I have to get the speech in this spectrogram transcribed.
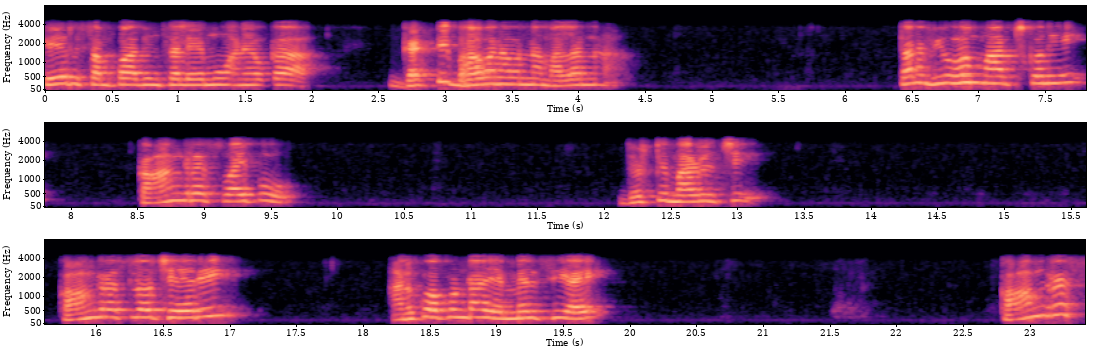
పేరు సంపాదించలేము అనే ఒక గట్టి భావన ఉన్న మల్లన్న తన వ్యూహం మార్చుకొని కాంగ్రెస్ వైపు దృష్టి మరల్చి కాంగ్రెస్లో చేరి అనుకోకుండా ఎమ్మెల్సీ అయి కాంగ్రెస్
